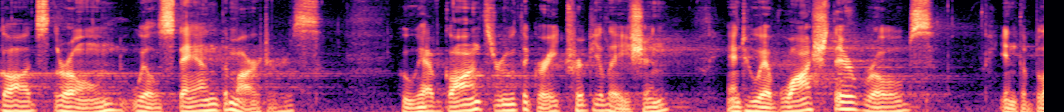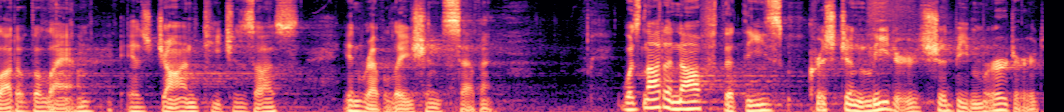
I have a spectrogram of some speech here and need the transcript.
God's throne will stand the martyrs who have gone through the great tribulation and who have washed their robes in the blood of the Lamb, as John teaches us in Revelation 7. Was not enough that these Christian leaders should be murdered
